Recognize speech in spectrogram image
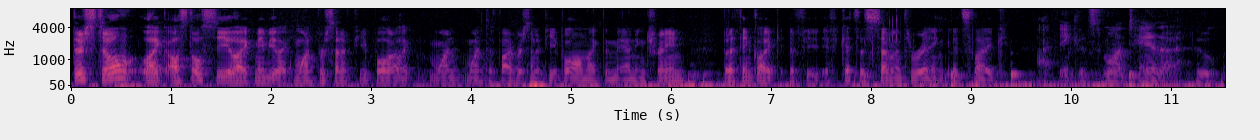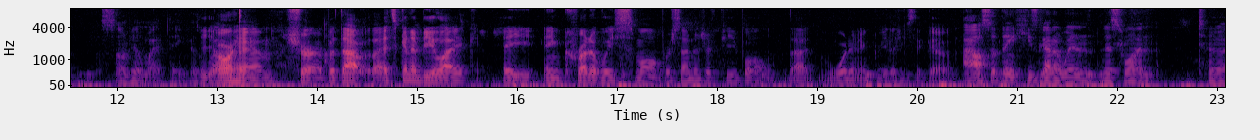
there's still like I'll still see like maybe like one percent of people or like one one to five percent of people on like the Manning train. But I think like if he if he gets a seventh ring, it's like I think it's Montana who some people might think as well. or him, sure. But that it's gonna be like a incredibly small percentage of people that wouldn't agree that he's the goat. I also think he's got to win this one to uh,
